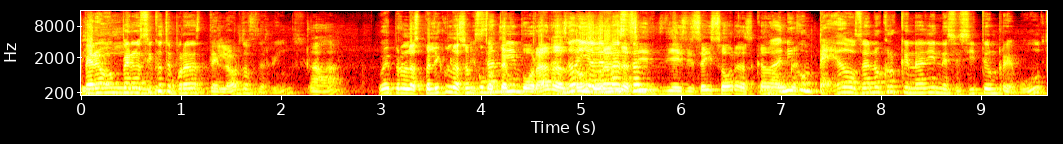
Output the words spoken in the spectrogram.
Pero, pero cinco temporadas de Lord of the Rings. Ajá. Güey, pero las películas son como bien- temporadas, no, ¿no? y Duran además así están- 16 horas cada No hay una. ningún pedo, o sea, no creo que nadie necesite un reboot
